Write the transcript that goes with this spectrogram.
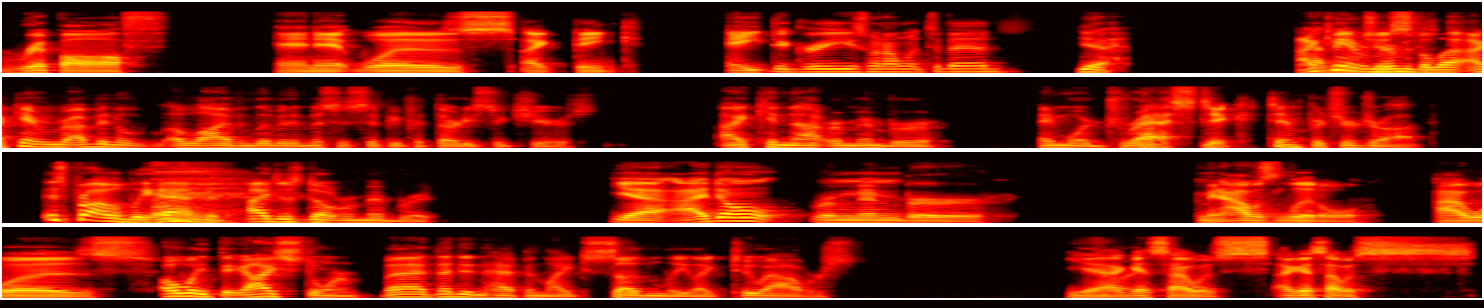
rip off. And it was, I think, eight degrees when I went to bed. Yeah. I, I can't mean, remember just- the la- I can't remember. I've been alive and living in Mississippi for 36 years. I cannot remember a more drastic temperature drop. It's probably oh. happened. I just don't remember it. Yeah, I don't remember. I mean, I was little. I was Oh wait, the ice storm. But that didn't happen like suddenly, like two hours. Yeah, I guess I was I guess I was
